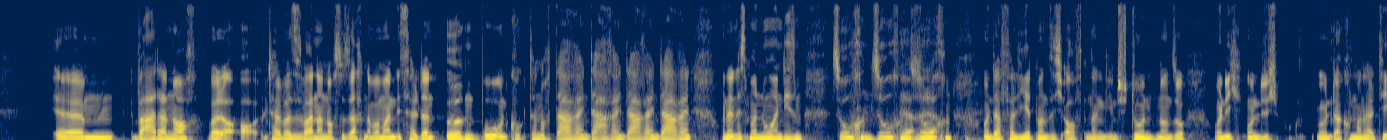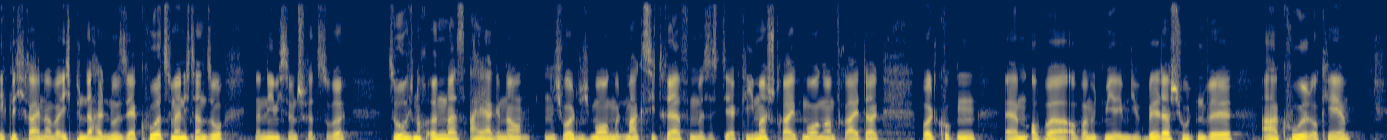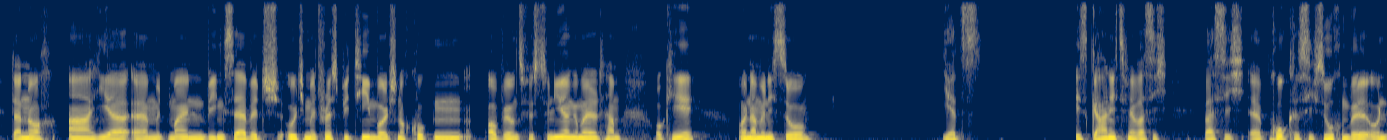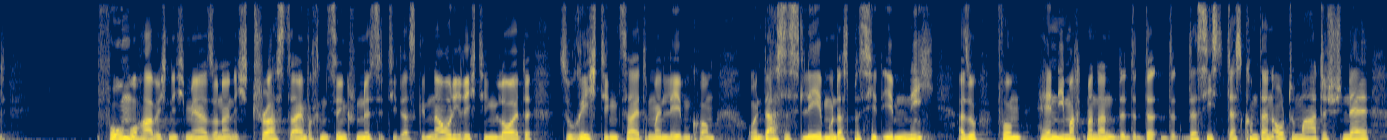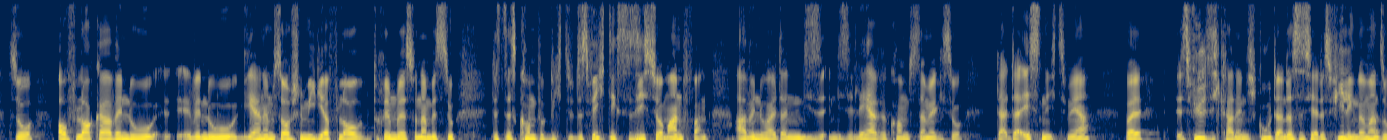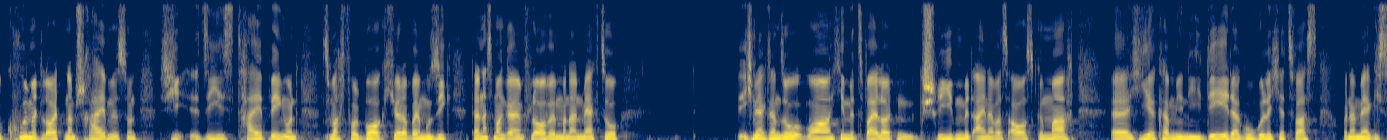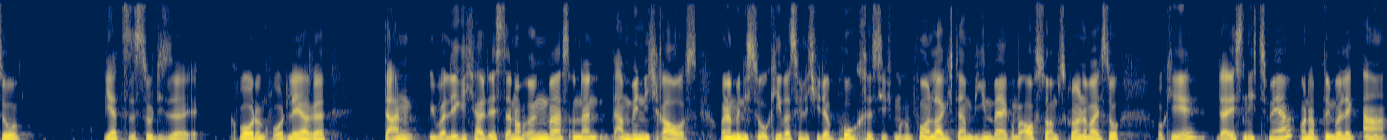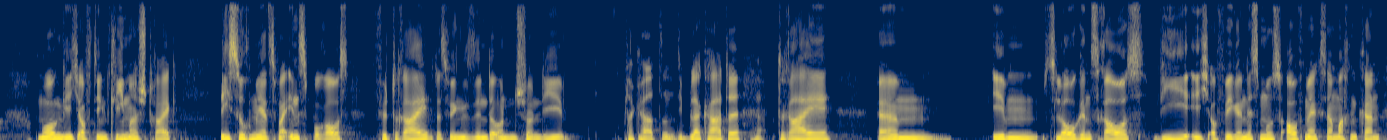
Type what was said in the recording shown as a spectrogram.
ähm, war da noch, weil oh, teilweise waren da noch so Sachen, aber man ist halt dann irgendwo und guckt dann noch da rein, da rein, da rein, da rein. Und dann ist man nur in diesem Suchen, Suchen, ja, Suchen. Ja. und da verliert man sich oft und dann gehen Stunden und so. Und ich und ich und da kommt man halt täglich rein, aber ich bin da halt nur sehr kurz. Und wenn ich dann so, dann nehme ich so einen Schritt zurück, suche ich noch irgendwas? Ah ja, genau. Ich wollte mich morgen mit Maxi treffen, es ist der Klimastreik morgen am Freitag, wollte gucken, ähm, ob, er, ob er mit mir eben die Bilder shooten will. Ah, cool, okay dann noch, ah, hier äh, mit meinem Vegan Savage Ultimate Frisbee Team wollte ich noch gucken, ob wir uns fürs Turnier angemeldet haben. Okay. Und dann bin ich so, jetzt ist gar nichts mehr, was ich, was ich äh, progressiv suchen will. Und FOMO habe ich nicht mehr, sondern ich truste einfach in Synchronicity, dass genau die richtigen Leute zur richtigen Zeit in mein Leben kommen. Und das ist Leben. Und das passiert eben nicht. Also vom Handy macht man dann, das, siehst, das kommt dann automatisch schnell so auf locker, wenn du, wenn du gerne im Social Media Flow drin bist und dann bist du, das, das kommt wirklich, das Wichtigste siehst du am Anfang. Aber wenn du halt dann in diese, in diese Leere kommst, dann merke ich so, da, da ist nichts mehr. Weil es fühlt sich gerade nicht gut an. Das ist ja das Feeling, wenn man so cool mit Leuten am Schreiben ist und sie ist Typing und es macht voll Bock, ich höre dabei Musik, dann ist man geil im Flow. Wenn man dann merkt, so, ich merke dann so, boah, hier mit zwei Leuten geschrieben, mit einer was ausgemacht, äh, hier kam mir eine Idee, da google ich jetzt was und dann merke ich so, jetzt ist so diese quote-unquote Lehre, dann überlege ich halt, ist da noch irgendwas? Und dann, dann bin ich raus. Und dann bin ich so, okay, was will ich wieder progressiv machen? Vorher lag ich da am Beanbag und war auch so am Scrollen, dann war ich so, okay, da ist nichts mehr und habe dann überlegt, ah, morgen gehe ich auf den Klimastreik. Ich suche mir jetzt mal Inspo raus für drei, deswegen sind da unten schon die Plakate. Die Plakate. Ja. Drei ähm, eben Slogans raus, wie ich auf Veganismus aufmerksam machen kann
